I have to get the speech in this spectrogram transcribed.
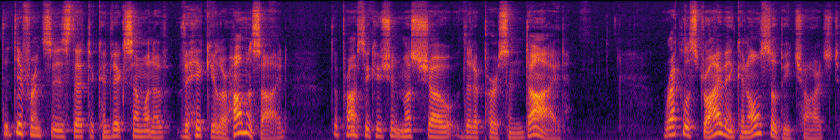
The difference is that to convict someone of vehicular homicide, the prosecution must show that a person died. Reckless driving can also be charged,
